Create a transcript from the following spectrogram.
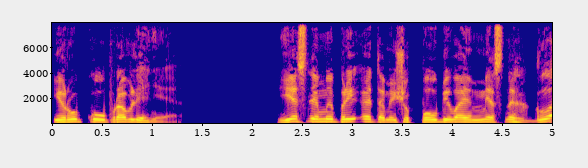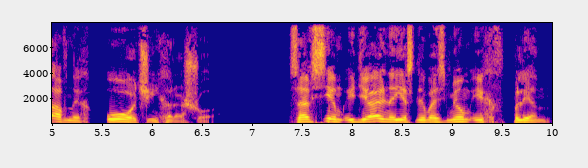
и рубку управления. Если мы при этом еще поубиваем местных главных, очень хорошо. Совсем идеально, если возьмем их в плен.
